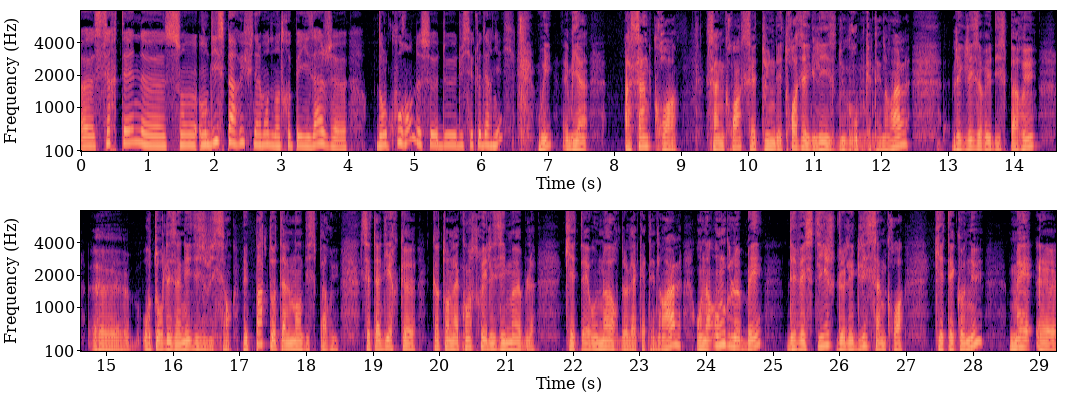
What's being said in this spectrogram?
euh, certaines euh, sont, ont disparu finalement de notre paysage euh, dans le courant de ce, du siècle dernier? Oui, eh bien, à Sainte-Croix, Sainte-Croix, c'est une des trois églises du groupe cathédral. L'église avait disparu autour des années 1800, mais pas totalement disparu. C'est-à-dire que quand on a construit les immeubles qui était au nord de la cathédrale, on a englobé des vestiges de l'église Sainte-Croix, qui était connue, mais euh,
